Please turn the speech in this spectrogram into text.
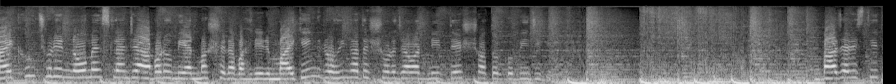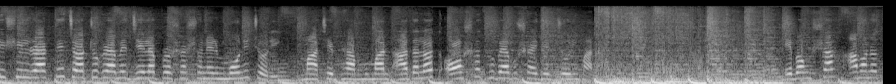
নাইখুমছড়ির নোম্যান্সল্যান্ডে আবারও মিয়ানমার সেনাবাহিনীর মাইকিং। রোহিঙ্গাদের সরে যাওয়ার নির্দেশ সতর্ক বিজিবি। বাজার স্থিতিশীল রাখতে চট্টগ্রামের জেলা প্রশাসনের মনিটরিং। মাঠে ভ্রাম্যমাণ আদালত, অসাধু ব্যবসায়ীদের জরিমানা। এবং শাহ আমানত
